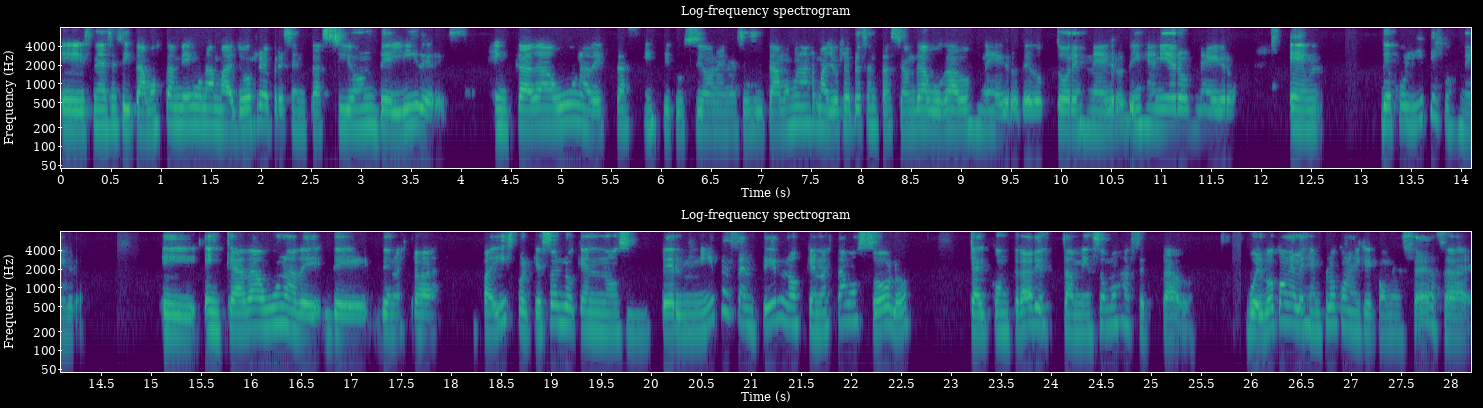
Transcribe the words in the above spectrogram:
necesitamos también una mayor representación de líderes en cada una de estas instituciones. Necesitamos una mayor representación de abogados negros, de doctores negros, de ingenieros negros, em, de políticos negros eh, en cada una de, de, de nuestro país, porque eso es lo que nos permite sentirnos que no estamos solos, que al contrario, también somos aceptados. Vuelvo con el ejemplo con el que comencé, o sea,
